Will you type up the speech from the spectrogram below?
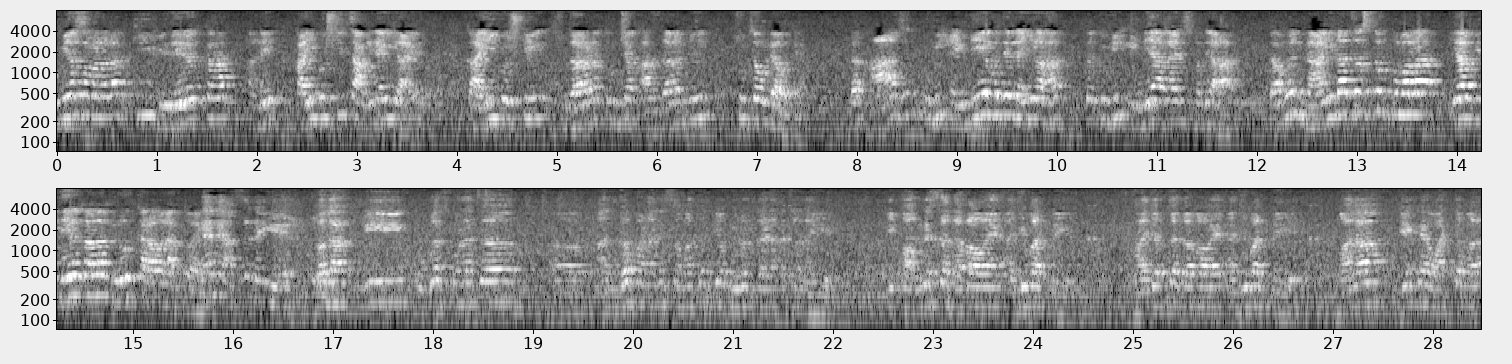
तुम्ही असं म्हणालात की विधेयकात अनेक काही गोष्टी चांगल्याही आहेत काही गोष्टी सुधारणा तुमच्या खासदारांनी सुचवल्या होत्या. तर आज तुम्ही एनडीए मध्ये नाही आहात तर तुम्ही इंडिया अलायन्समध्ये आहात. त्यामुळे नाईलाजच तुम्हाला या विधेयकाला विरोध करावा लागतोय नाही नाही असं नाहीये. बघा मी उगाच कोणाचं अंधपणाने समर्थन किंवा विरोध करण्याचा नाहीये. की काँग्रेसचा दबाव आहे अजिबात नाहीये भाजपचा दबाव आहे अजिबात नाहीये. मला जे काय वाटतं मला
